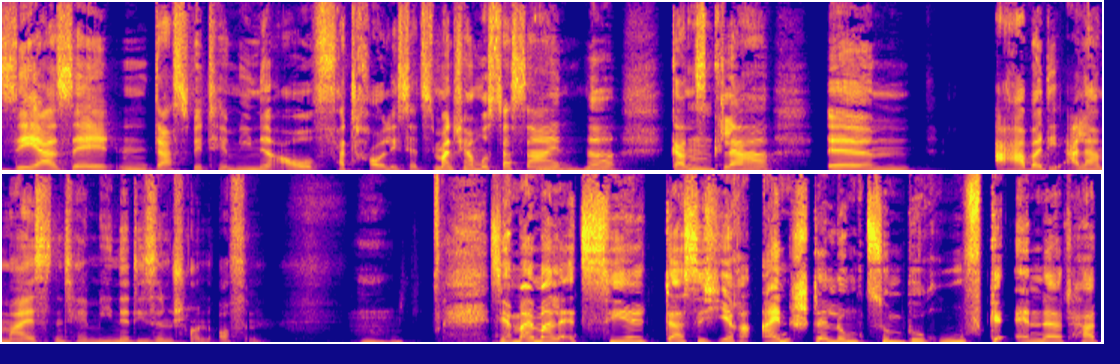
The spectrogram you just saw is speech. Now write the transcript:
sehr selten, dass wir Termine auf vertraulich setzen. Manchmal muss das sein, mhm. ne? ganz mhm. klar. Ähm, aber die allermeisten Termine, die sind schon offen. Mhm. Sie haben einmal erzählt, dass sich Ihre Einstellung zum Beruf geändert hat,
